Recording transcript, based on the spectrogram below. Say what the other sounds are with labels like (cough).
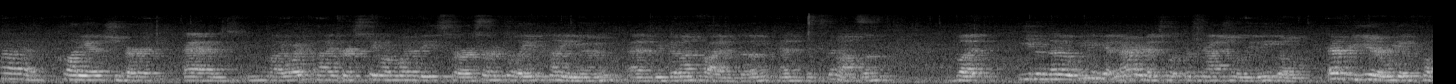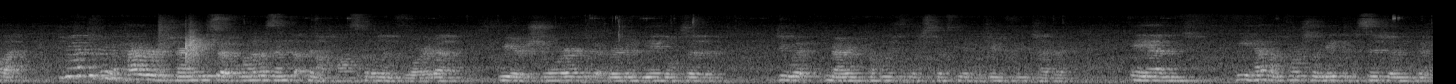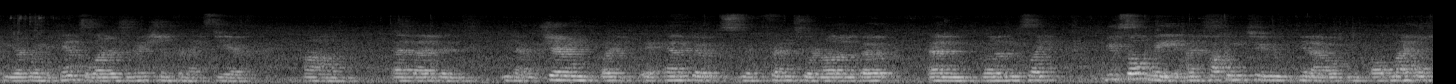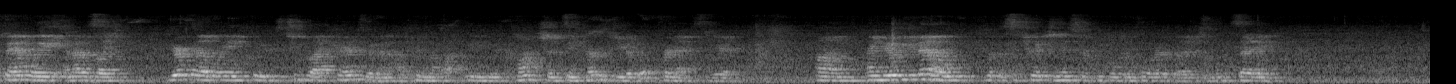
Hi, Claudia Sheher, and my wife and I first came on one of these for our sort of delayed honeymoon, and we've been on five of them, and it's been awesome. But even though we didn't get married until it was nationally legal, every year we have thought, do we have to bring a power of attorney so if one of us ends up in a hospital in Florida, we are sure that we're gonna be able to do what married couples are supposed to be able to do for each other. And we have unfortunately made the decision that we are going to cancel our reservation for next year. Um, and I've been, you know, sharing like anecdotes with friends who are not on the boat. And one of them's like, you sold me. I'm talking to, you know, all, my whole family. And I was like, your family includes two black trans women. I cannot, in conscience, encourage you to vote for next year. Um, I know you know what the situation is for people in Florida, but I just want to say,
